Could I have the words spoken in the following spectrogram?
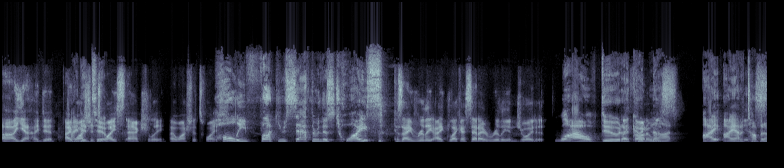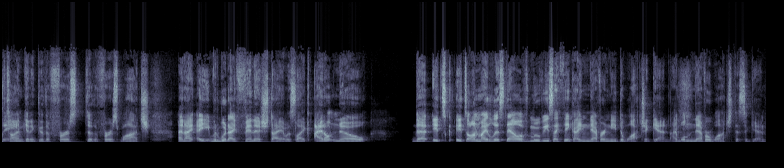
uh yeah i did i, I did watched it too. twice actually i watched it twice Holy fuck, you sat through this twice? because i really i like i said i really enjoyed it Wow, dude, I, thought could not. was I I had a tough enough time getting through the first to the first watch, and I I- even when I finished, I was like, I don't know that it's it's on my list now of movies I think I never need to watch again. I will never watch this again.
